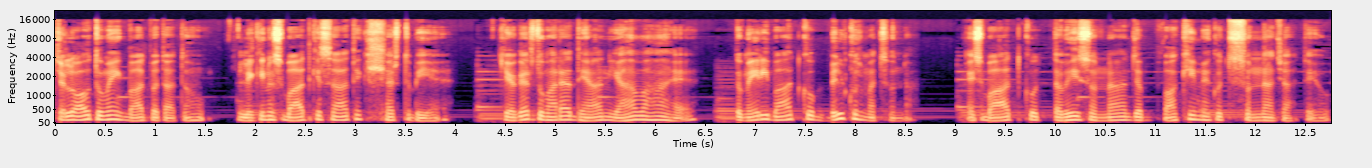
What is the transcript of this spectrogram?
चलो आओ, तुम्हें एक बात बताता हूँ। लेकिन उस बात के साथ एक शर्त भी है कि अगर तुम्हारा ध्यान यहाँ वहाँ है तो मेरी बात को बिल्कुल मत सुनना। इस बात को तभी सुनना जब वाकई में कुछ सुनना चाहते हो।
